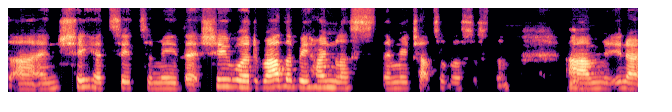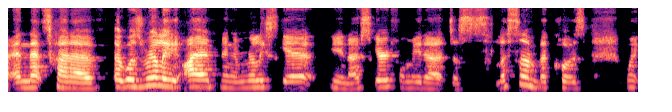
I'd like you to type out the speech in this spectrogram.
uh, and she had said to me that she would rather be homeless than reach out to the system. Um, you know, and that's kind of it was really eye opening and really scary, you know, scary for me to just listen because when,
